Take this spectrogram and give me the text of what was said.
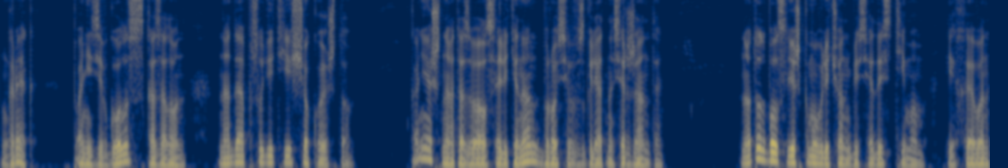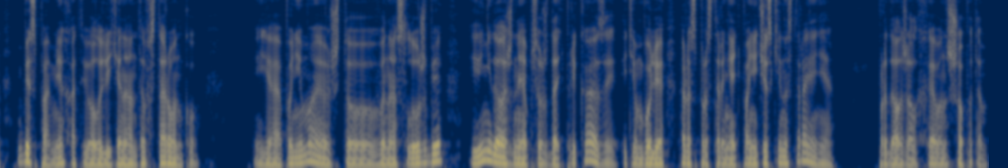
«Грег», — понизив голос, сказал он, — надо обсудить еще кое-что». «Конечно», — отозвался лейтенант, бросив взгляд на сержанта. Но тот был слишком увлечен беседой с Тимом, и Хевен без помех отвел лейтенанта в сторонку. «Я понимаю, что вы на службе и не должны обсуждать приказы, и тем более распространять панические настроения», — продолжал Хевен шепотом.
